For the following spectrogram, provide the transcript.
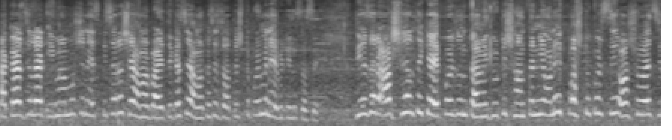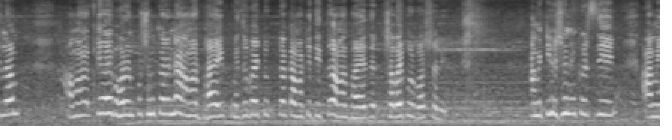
ঢাকার জেলার ইমাম হোসেন এসপি স্যারও সে আমার বাড়িতে গেছে, আমার কাছে যথেষ্ট পরিমাণ এভিডেন্স আছে। দু হাজার আট সাল থেকে এ পর্যন্ত আমি দুটি সন্তান নিয়ে অনেক কষ্ট করছি, অসহায় ছিলাম। আমার কেউ ভরণ পোষণ করে না, আমার ভাই, মেজো ভাই টুকটাক আমাকে দিত, আমার ভাইদের সবাই পূর্বশালী আমি টিউশনি করছি, আমি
